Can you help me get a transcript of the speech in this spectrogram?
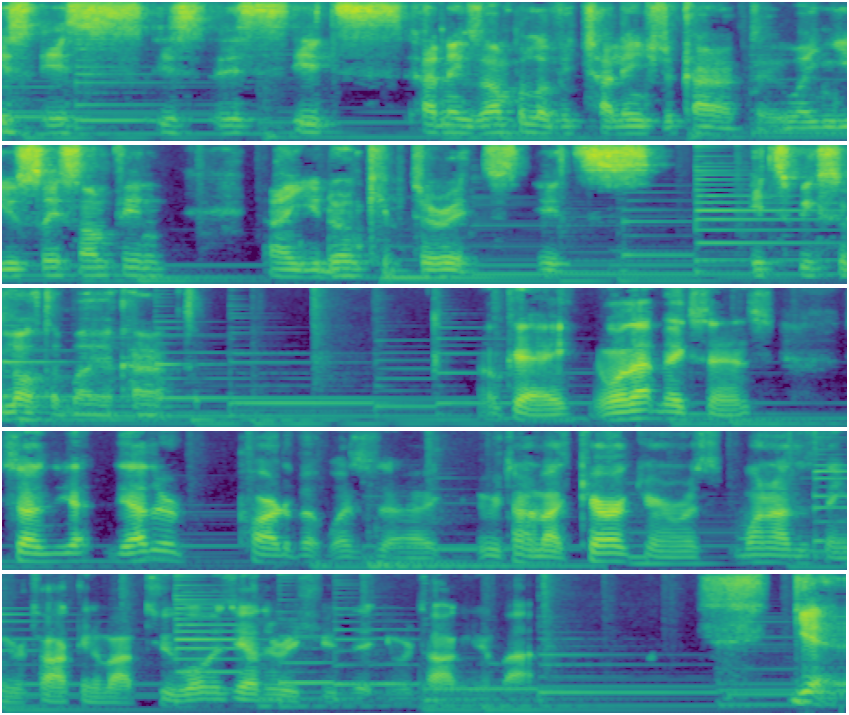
It's, it's, it's, it's, it's an example of a challenge to character. When you say something and you don't keep to it, it's it speaks a lot about your character. Okay, well that makes sense. So the, the other part of it was uh, you were talking about character, and was one other thing you were talking about too. What was the other issue that you were talking about? Yeah.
